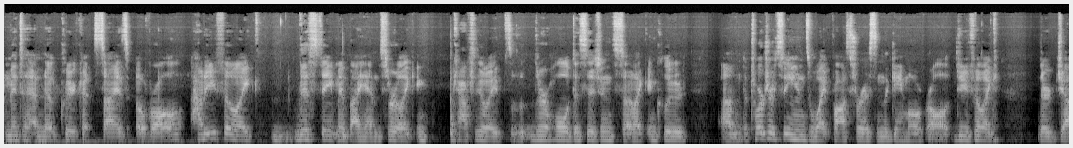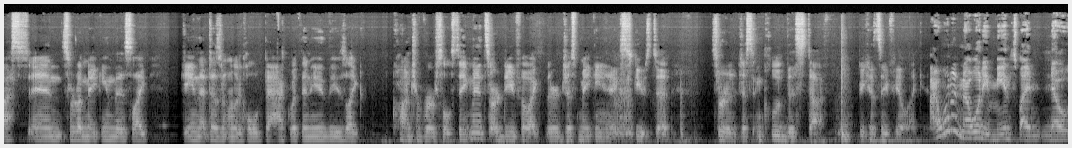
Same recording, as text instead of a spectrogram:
meant to have no clear cut sides overall. How do you feel like this statement by him sort of like en- encapsulates their whole decisions to like include um, the torture scenes, white phosphorus, and the game overall. Do you feel like they're just in sort of making this like game that doesn't really hold back with any of these like controversial statements, or do you feel like they're just making an excuse to sort of just include this stuff because they feel like it? I want to know what he means by no,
